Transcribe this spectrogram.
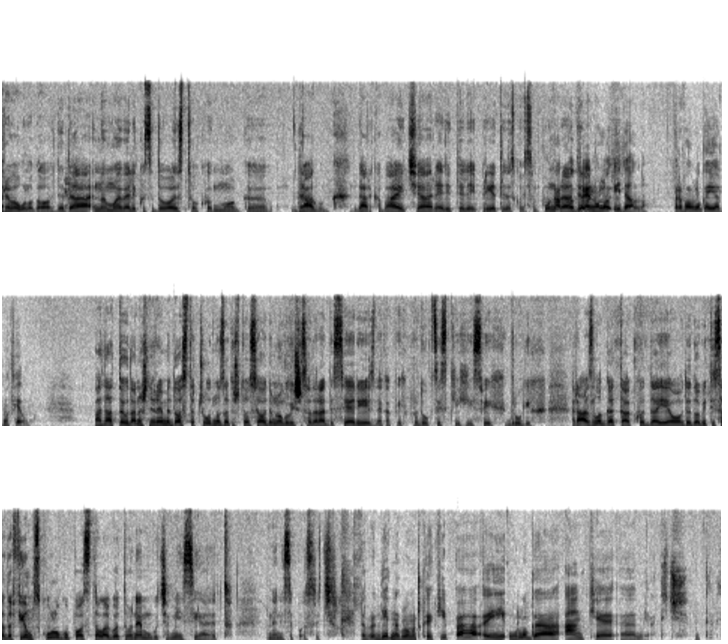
prva uloga ovde, da, na moje veliko zadovoljstvo kod mog uh, dragog Darka Bajića, reditelja i prijatelja s kojim sam puno radila. Kako krenulo idealno? Prva uloga i odmah film. Pa da, to je u današnje vreme dosta čudno, zato što se ovde mnogo više sada rade serije iz nekakvih produkcijskih i svih drugih razloga, tako da je ovde dobiti sada filmsku ulogu postala gotovo nemoguća misija, eto meni se posrećilo. Dobro, divna glumačka ekipa i uloga Anke e, Miletić. Da li je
